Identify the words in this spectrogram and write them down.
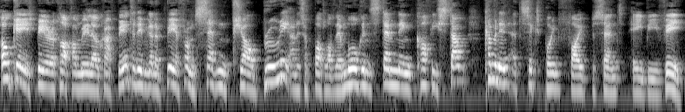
Okay, it's beer o'clock on Ale Craft Beer. Today we've got a beer from Seven Fjell Brewery and it's a bottle of their Morgenstemning Coffee Stout coming in at 6.5% ABV.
